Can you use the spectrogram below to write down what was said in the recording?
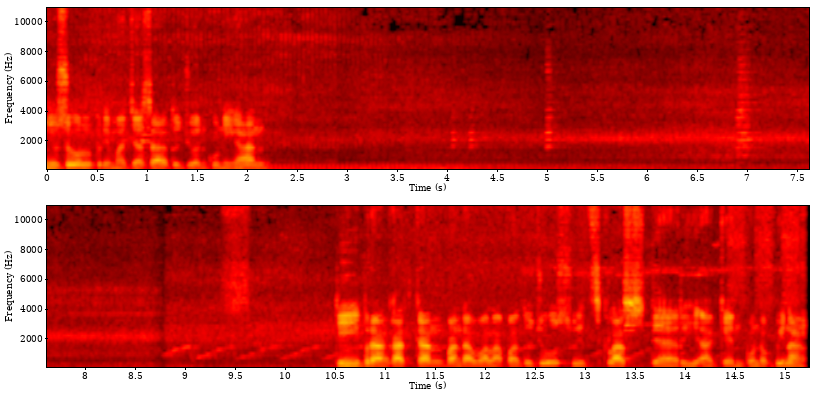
menyusul Prima Jasa tujuan Kuningan Diberangkatkan Pandawa 87 switch class dari agen Pondok Pinang.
